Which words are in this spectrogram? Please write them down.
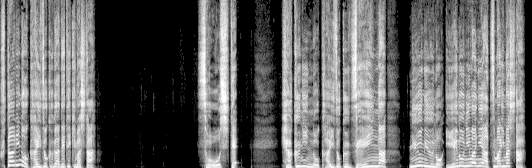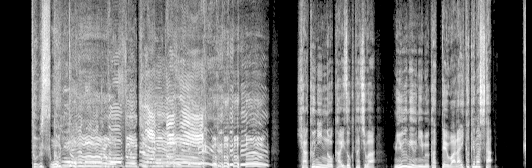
2人の海賊が出てきました。そうして100人の海賊全員がミュウミュウの家の庭に集まりました。助かった100人の海賊たちはミュウミュウに向かって笑いかけました。カ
